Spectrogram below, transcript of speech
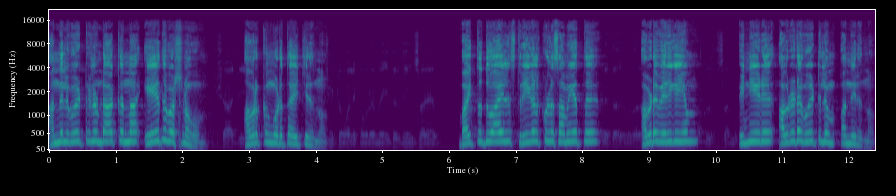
അന്നിൽ വീട്ടിലുണ്ടാക്കുന്ന ഏത് ഭക്ഷണവും അവർക്കും കൊടുത്തയച്ചിരുന്നു. ബൈത്തുദ്വായിൽ സ്ത്രീകൾക്കുള്ള സമയത്ത് അവിടെ വരികയും പിന്നീട് അവരുടെ വീട്ടിലും വന്നിരുന്നു.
